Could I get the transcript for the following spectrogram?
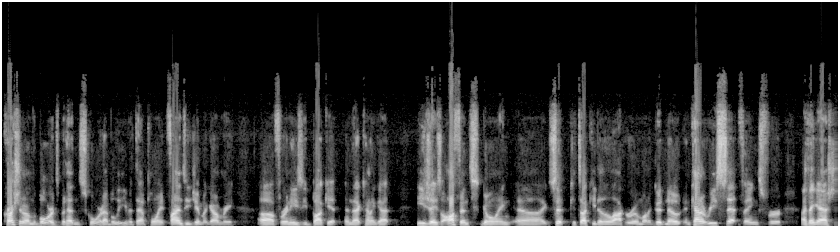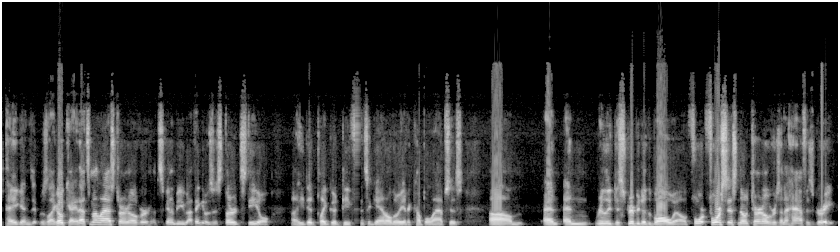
crushing on the boards but hadn't scored, I believe, at that point. Finds EJ Montgomery uh, for an easy bucket, and that kind of got EJ's offense going. Uh, sent Kentucky to the locker room on a good note, and kind of reset things for I think Ashton Hagans. It was like, okay, that's my last turnover. It's going to be. I think it was his third steal. Uh, he did play good defense again, although he had a couple lapses. Um, and and really distributed the ball well. Four four assists, no turnovers, and a half is great.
